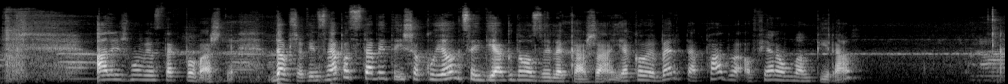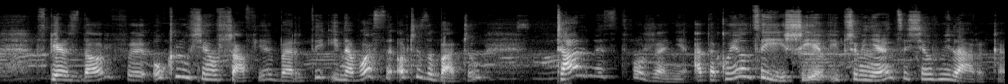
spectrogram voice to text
Ale już mówiąc tak poważnie. Dobrze, więc na podstawie tej szokującej diagnozy lekarza, jakoby Berta padła ofiarą wampira, Spielsdorf y, ukrył się w szafie Berty i na własne oczy zobaczył czarne stworzenie atakujące jej szyję i przemieniające się w milarkę.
